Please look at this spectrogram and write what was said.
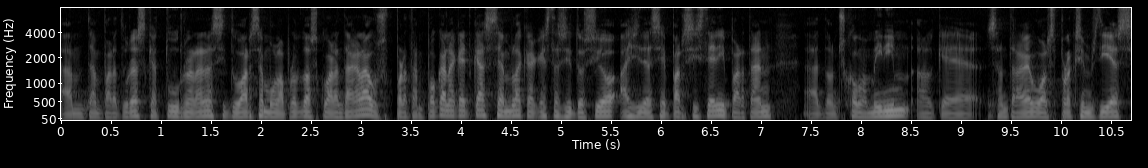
amb temperatures que tornaran a situar-se molt a prop dels 40 graus, però tampoc en aquest cas sembla que aquesta situació hagi de ser persistent i, per tant, eh, doncs, com a mínim, el que s'entreveu els pròxims dies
